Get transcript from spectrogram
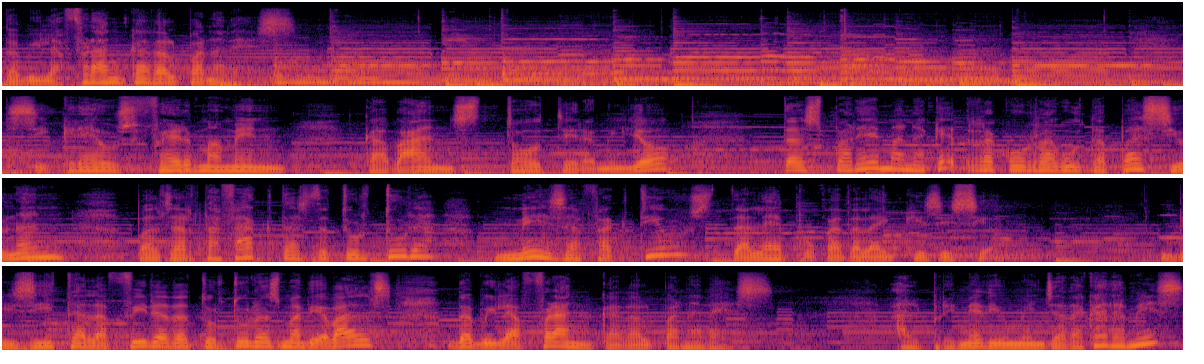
de Vilafranca del Penedès. Si creus fermament que abans tot era millor, t'esperem en aquest recorregut apassionant pels artefactes de tortura més efectius de l'època de la Inquisició. Visita la Fira de Tortures Medievals de Vilafranca del Penedès. El primer diumenge de cada mes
